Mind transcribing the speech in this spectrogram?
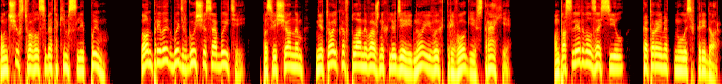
Он чувствовал себя таким слепым. Он привык быть в гуще событий, посвященным не только в планы важных людей, но и в их тревоги и страхи. Он последовал за сил, которая метнулась в коридор.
